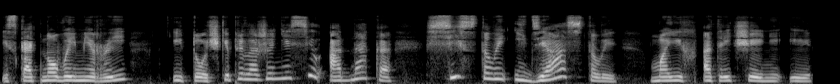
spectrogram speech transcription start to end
искать новые миры — и точки приложения сил. Однако систолы и диастолы моих отречений и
